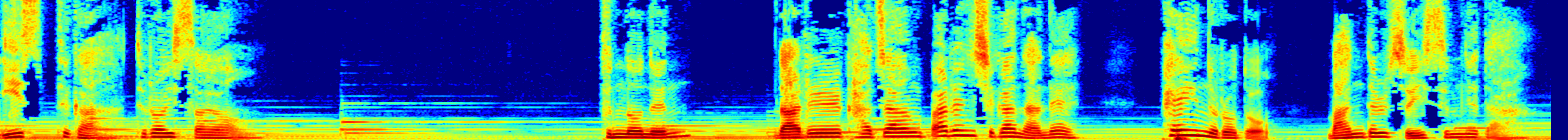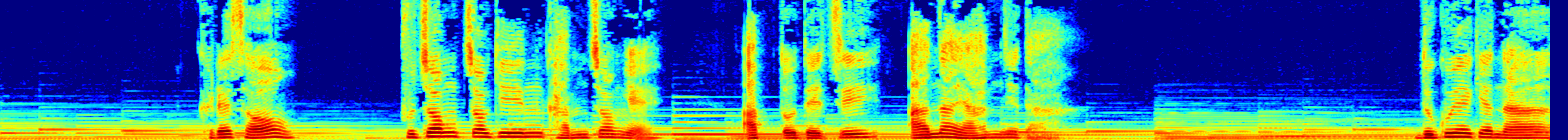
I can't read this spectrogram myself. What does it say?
이스트가 들어있어요. 분노는 나를 가장 빠른 시간 안에 페인으로도 만들 수 있습니다. 그래서 부정적인 감정에 압도되지 않아야 합니다. 누구에게나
